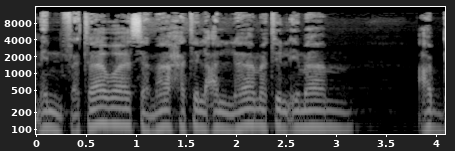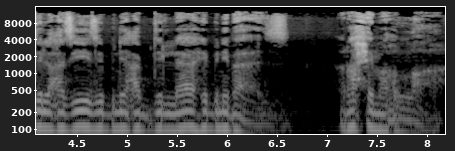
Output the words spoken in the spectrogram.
من فتاوى سماحة العلامة الإمام عبد العزيز بن عبد الله بن باز رحمه الله.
